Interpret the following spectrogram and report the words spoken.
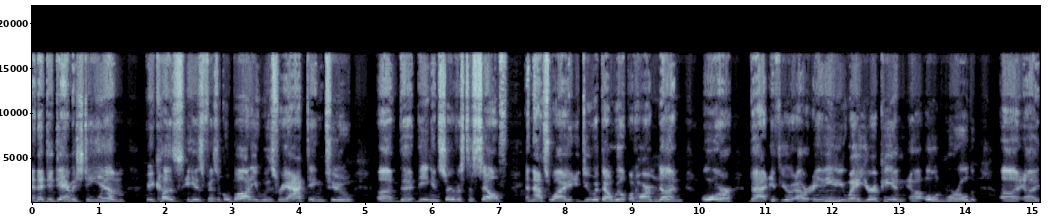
And that did damage to him because his physical body was reacting to uh, the being in service to self. And that's why do what thou wilt, but harm none. Or that if you are in any way European uh, old world, uh, uh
